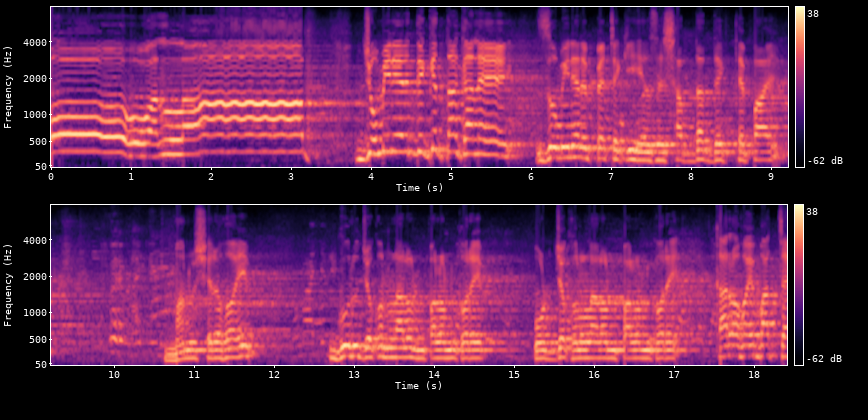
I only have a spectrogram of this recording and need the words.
ও আল্লাহ, জমিনের দিকে তাকালে জমিনের পেটে কি আছে সাদ্দার দেখতে পায়। মানুষের হয়, গরু যখন লালন পালন করে ওর যখন লালন পালন করে, কারও হয় বাচ্চা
